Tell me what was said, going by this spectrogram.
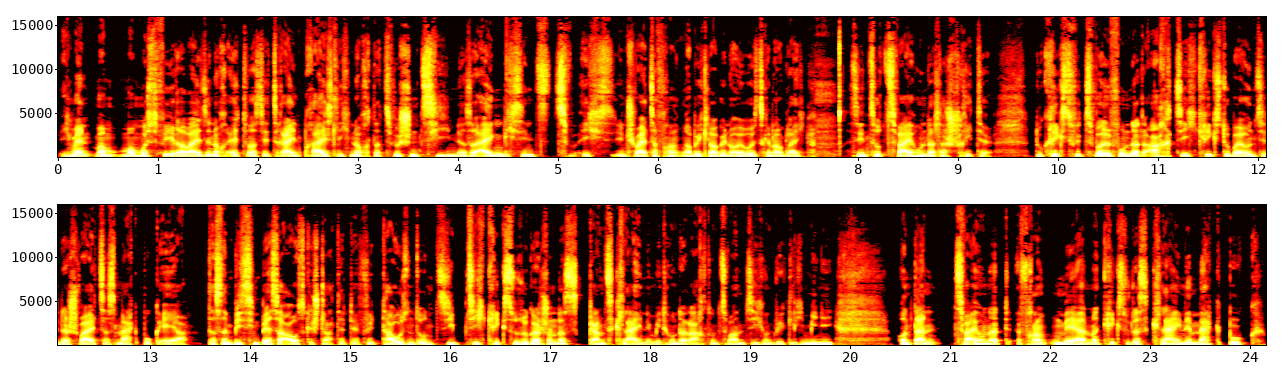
Ich meine, man, man muss fairerweise noch etwas jetzt rein preislich noch dazwischen ziehen. Also eigentlich sind es in Schweizer Franken, aber ich glaube in Euro ist genau gleich, sind so 200er Schritte. Du kriegst für 1280 kriegst du bei uns in der Schweiz das MacBook Air. Das ein bisschen besser ausgestattete. Für 1070 kriegst du sogar schon das ganz kleine mit 128 und wirklich Mini. Und dann 200 Franken mehr und dann kriegst du das kleine MacBook.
